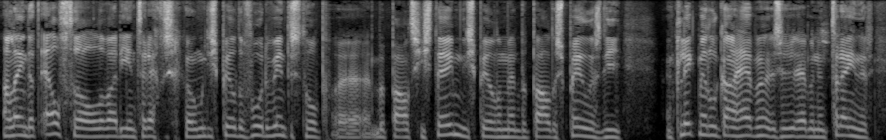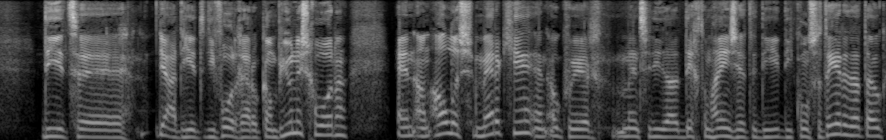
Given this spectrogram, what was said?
Alleen dat elftal waar hij in terecht is gekomen... die speelde voor de winterstop uh, een bepaald systeem. Die speelde met bepaalde spelers die een klik met elkaar hebben. Ze hebben een trainer die, het, uh, ja, die, het, die vorig jaar ook kampioen is geworden. En aan alles merk je, en ook weer mensen die daar dicht omheen zitten... die, die constateren dat ook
